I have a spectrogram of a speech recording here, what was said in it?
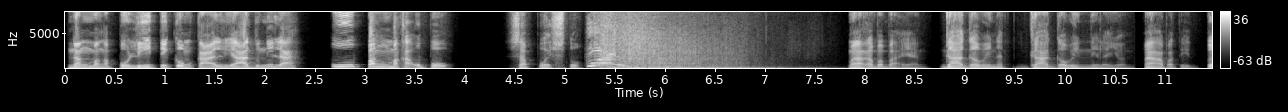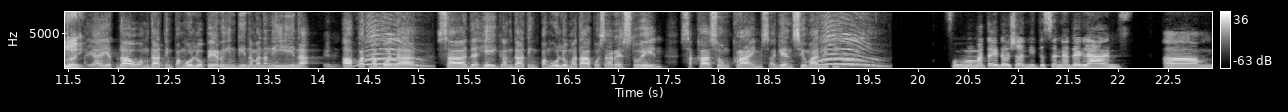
ng mga politikong kaalyado nila upang makaupo sa pwesto. Mga kababayan, gagawin at gagawin nila yon. Mga kapatid, tuloy. Ayayat daw ang dating Pangulo pero hindi naman nangihina. Apat na buwan na sa The Hague ang dating Pangulo matapos arestuhin sa kasong crimes against humanity. kung mamatay daw siya dito sa Netherlands, um,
